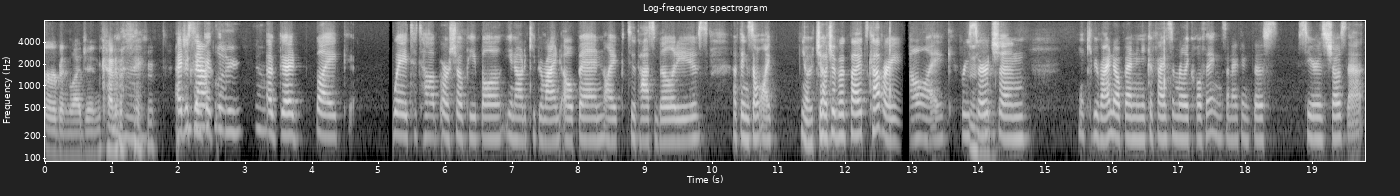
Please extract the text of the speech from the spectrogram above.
urban legend kind of Mhm. a thing. I just think it's a good like way to tell or show people, you know, to keep your mind open, like to possibilities of things. Don't like, you know, judge a book by its cover. You know, like research and yeah, keep your mind open, and you can find some really cool things. And I think this series shows that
